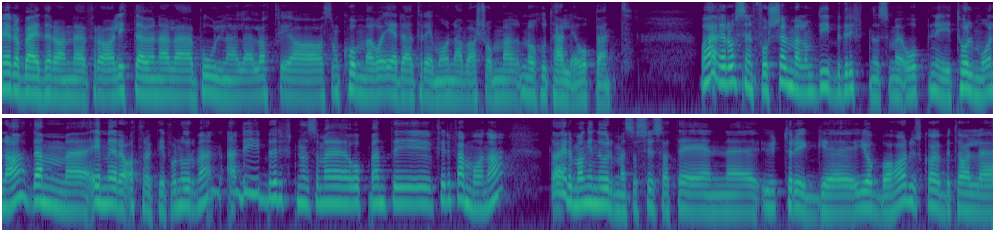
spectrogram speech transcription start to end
medarbeiderne fra Litauen eller Polen eller Latvia som kommer og er der tre måneder hver sommer når hotellet er åpent. Og Her er det også en forskjell mellom de bedriftene som er åpne i tolv måneder. De eh, er mer attraktive for nordmenn enn de bedriftene som er åpent i fire-fem måneder. Da er det mange nordmenn som syns at det er en uh, utrygg uh, jobb å ha. Du skal jo betale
